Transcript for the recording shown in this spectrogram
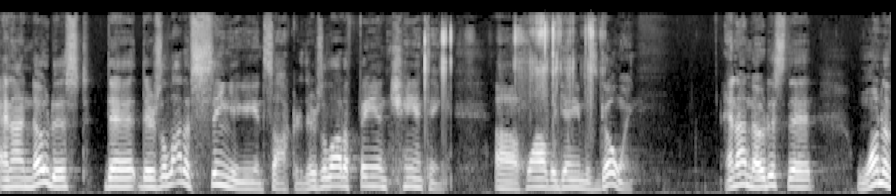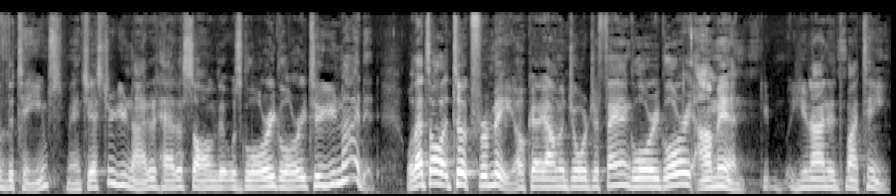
And I noticed that there's a lot of singing in soccer. There's a lot of fan chanting uh, while the game is going. And I noticed that one of the teams, Manchester United, had a song that was Glory, Glory to United. Well, that's all it took for me. Okay, I'm a Georgia fan. Glory, glory, I'm in. United's my team.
